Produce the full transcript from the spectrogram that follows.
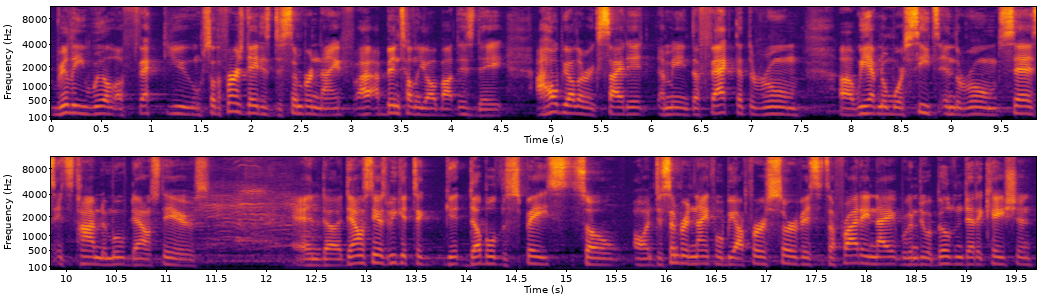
really will affect you. So the first date is December 9th. I, have been telling y'all about this date. I hope y'all are excited. I mean, the fact that the room, uh, we have no more seats in the room, says it's time to move downstairs. And uh, downstairs, we get to get double the space. So on December 9th will be our first service. It's a Friday night. We're going to do a building dedication.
